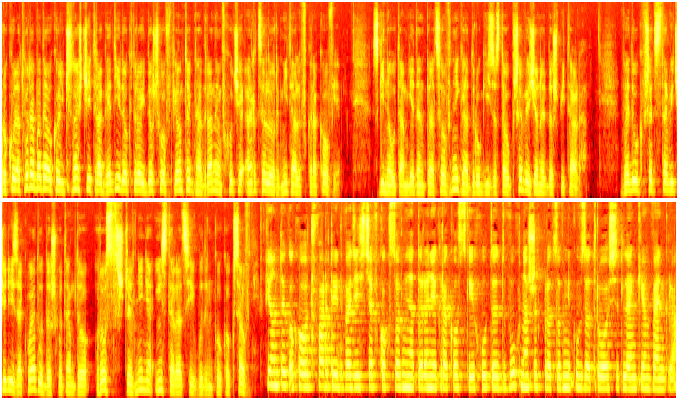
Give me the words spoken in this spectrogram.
Prokuratura bada okoliczności tragedii, do której doszło w piątek nad ranem w hucie ArcelorMittal w Krakowie. Zginął tam jeden pracownik, a drugi został przewieziony do szpitala. Według przedstawicieli zakładu doszło tam do rozszczelnienia instalacji w budynku koksowni. W piątek około 4.20 w koksowni na terenie krakowskiej huty dwóch naszych pracowników zatruło się tlenkiem węgla.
